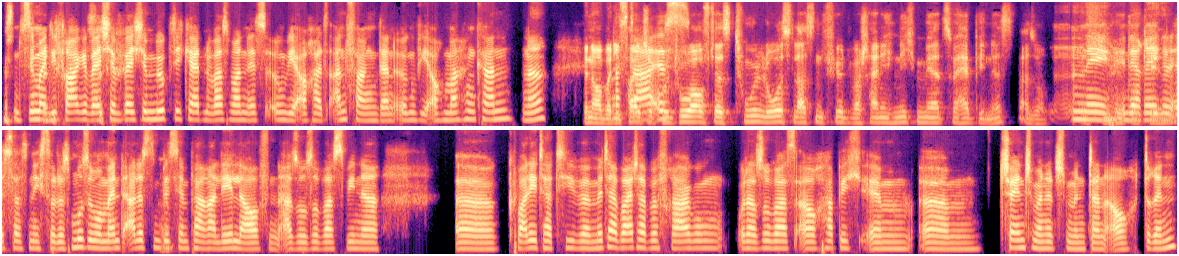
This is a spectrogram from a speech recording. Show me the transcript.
Es ist immer die Frage, welche, welche Möglichkeiten, was man jetzt irgendwie auch als Anfang dann irgendwie auch machen kann. Ne? Genau, aber die falsche Kultur auf das Tool loslassen führt wahrscheinlich nicht mehr zu Happiness. Also nee, in der Regel ist das nicht so. Das muss im Moment alles ein bisschen parallel laufen. Also sowas wie eine äh, qualitative Mitarbeiterbefragung oder sowas auch habe ich im ähm, Change Management dann auch drin,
